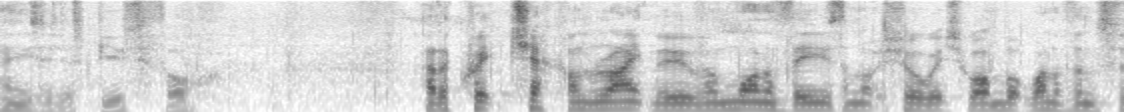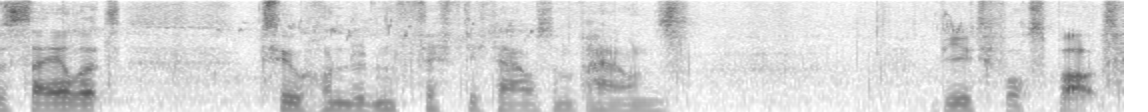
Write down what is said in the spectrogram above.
These are just beautiful. Had a quick check on Rightmove and one of these, I'm not sure which one, but one of them's for sale at £250,000. Beautiful spot.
